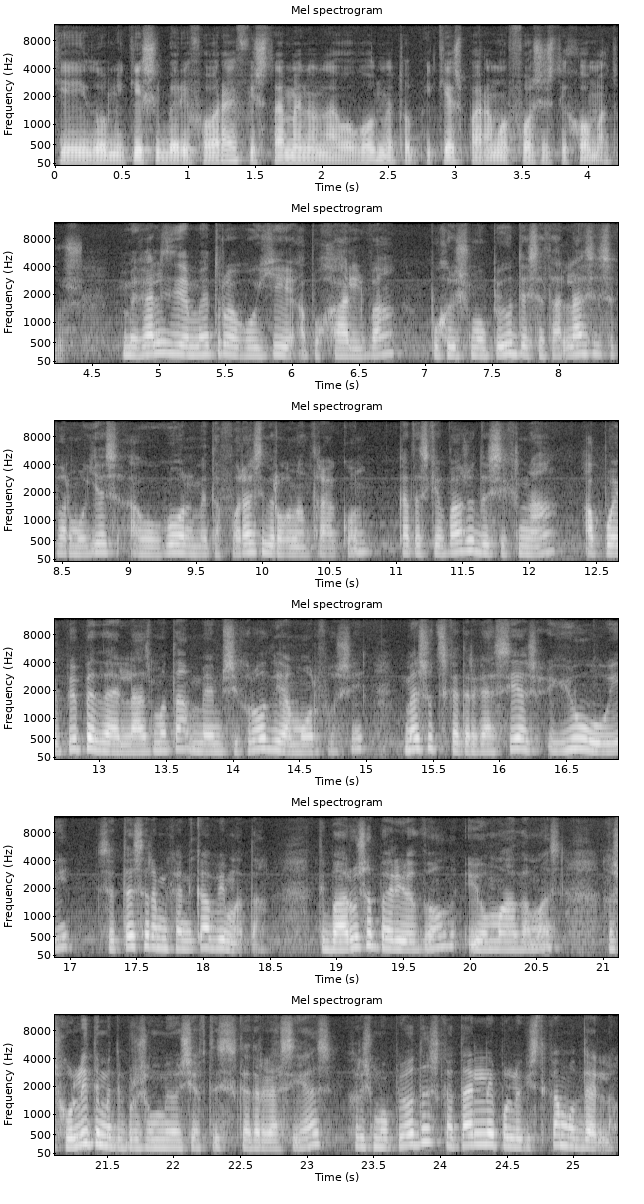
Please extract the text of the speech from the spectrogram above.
και η δομική συμπεριφορά εφιστάμενων αγωγών με τοπικές παραμορφώσεις τυχώματος. Μεγάλης διαμέτρου αγωγή από χάλιβα που χρησιμοποιούνται σε θαλάσσιες εφαρμογές αγωγών μεταφοράς υδρογονανθράκων κατασκευάζονται συχνά από επίπεδα ελάσματα με εμψυχρό διαμόρφωση μέσω της κατεργασίας UOE σε τέσσερα μηχανικά βήματα. Την παρούσα περίοδο, η ομάδα μας ασχολείται με την προσωμείωση αυτής της κατεργασίας χρησιμοποιώντας κατάλληλα υπολογιστικά μοντέλα.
